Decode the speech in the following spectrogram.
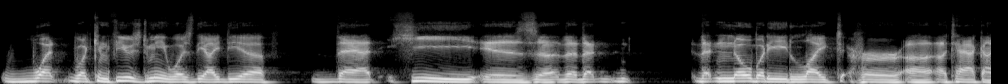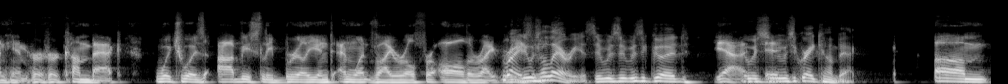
What what confused me was the idea that he is uh, that that that nobody liked her uh, attack on him, her her comeback, which was obviously brilliant and went viral for all the right reasons. Right. It was hilarious. It was it was a good. Yeah, It was it, was a great comeback. Um,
